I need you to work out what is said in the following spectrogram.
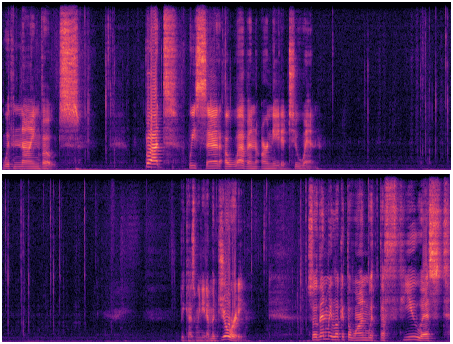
with 9 votes. But we said 11 are needed to win. Because we need a majority. So then we look at the one with the fewest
